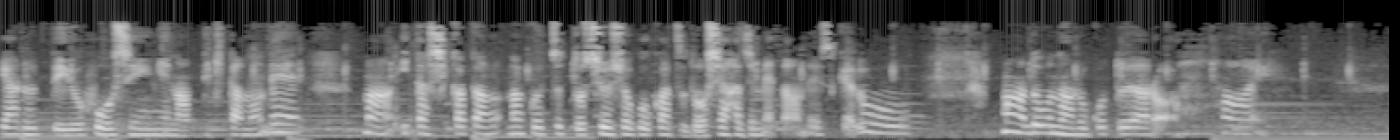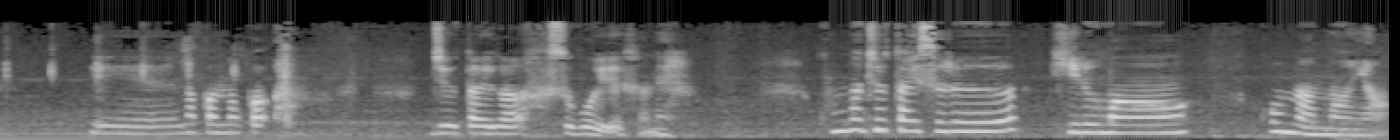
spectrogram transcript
やるっていう方針になってきたので、まあ、致し方なくちょっと就職活動し始めたんですけど、まあ、どうなることやら、はい。えー、なかなか渋滞がすごいですね。こんな渋滞する？昼間、こんなんなんや。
